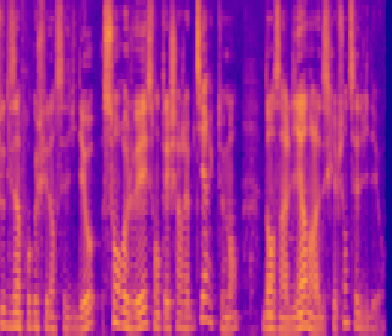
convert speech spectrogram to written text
toutes les impros que je fais dans cette vidéo sont relevées, sont téléchargeables directement dans un lien dans la description de cette vidéo.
